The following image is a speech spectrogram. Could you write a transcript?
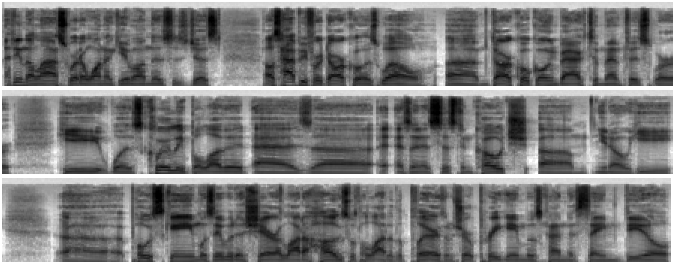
I think the last word I want to give on this is just I was happy for Darko as well. Um, Darko going back to Memphis where he was clearly beloved as uh, as an assistant coach. Um, you know he uh, post game was able to share a lot of hugs with a lot of the players. I'm sure pregame was kind of the same deal.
